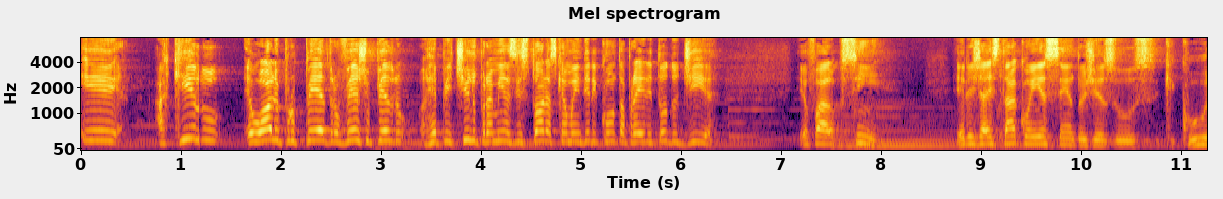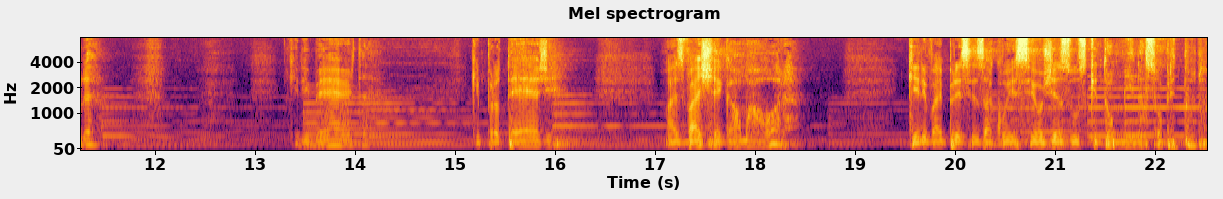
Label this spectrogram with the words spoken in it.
E aquilo, eu olho para o Pedro, vejo o Pedro repetindo para mim as histórias que a mãe dele conta para ele todo dia. Eu falo, sim, ele já está conhecendo Jesus que cura, que liberta, que protege, mas vai chegar uma hora que ele vai precisar conhecer o Jesus que domina sobre tudo.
